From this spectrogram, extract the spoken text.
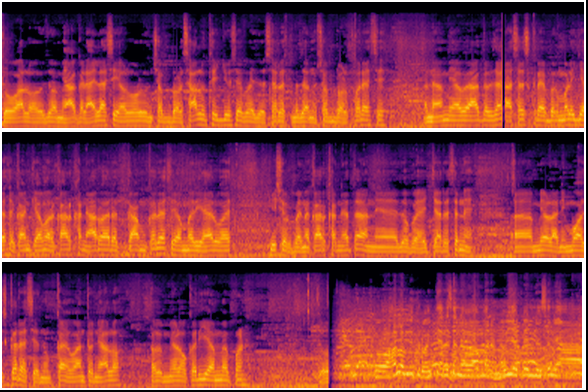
તો હાલો, હવે જો અમે આગળ હાલ્યા છીએ, હળુ હળુ સગડોળ ચાલુ થઈ ગયું છે ભાઈ. જો સરસ મજાનું સગડોળ ફરે છે. અને અમે હવે આગળ જાય. સબસ્ક્રાઈબર મળી ગયા છે, કારણ કે અમારા કારખાને હારો જ કામ કરે છે, અમારી હાર. કિશોરભાઈના કારખાને હતા અને જો ભાઈ અત્યારે છે ને મેળાની મોજ કરે છે ને, કાંઈ વાંધો નહીં. હાલો, હવે મેળો કરીએ અમે પણ. તો તો હાલો મિત્રો, અત્યારે છે ને હવે અમારે નવિયાબેનને છે ને આ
